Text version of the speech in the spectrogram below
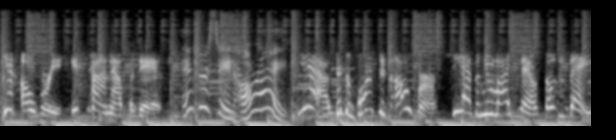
Get over it. It's time out for that. Interesting. All right. Yeah, the divorce is over. She has a new life now. So do they.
